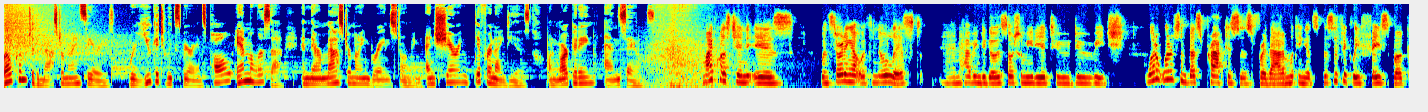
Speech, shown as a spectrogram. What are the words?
Welcome to the Mastermind Series, where you get to experience Paul and Melissa in their mastermind brainstorming and sharing different ideas on marketing and sales. My question is when starting out with no list and having to go social media to do reach, what, what are some best practices for that? I'm looking at specifically Facebook,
